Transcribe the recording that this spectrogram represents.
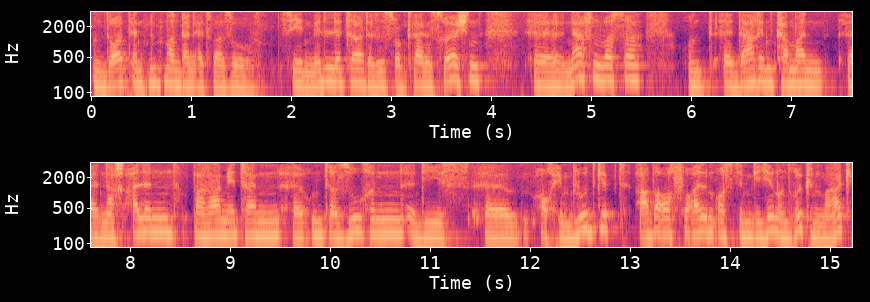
Und dort entnimmt man dann etwa so 10 Milliliter, das ist so ein kleines Röhrchen, äh, Nervenwasser und äh, darin kann man äh, nach allen Parametern äh, untersuchen, die es äh, auch im Blut gibt, aber auch vor allem aus dem Gehirn und Rückenmark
